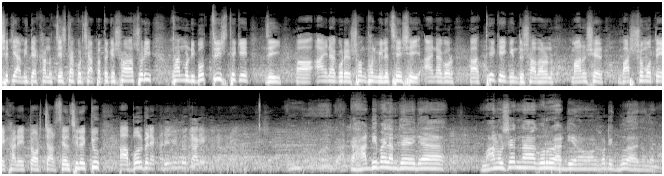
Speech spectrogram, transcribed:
সেটি আমি দেখানোর চেষ্টা করছি আপনাদেরকে সরাসরি ধানমন্ডি বত্রিশ থেকে যেই আয়নাগরের সন্ধান মিলেছে সেই আয়নাগর থেকেই কিন্তু সাধারণ মানুষের ভাষ্যমতে এখানে টর্চার সেল ছিল। একটু বলবেন বিভিন্ন একটা হাড্ডি পাইলাম যে এটা মানুষের না গরুর হাড্ডি সঠিক বোঝা যেত না।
